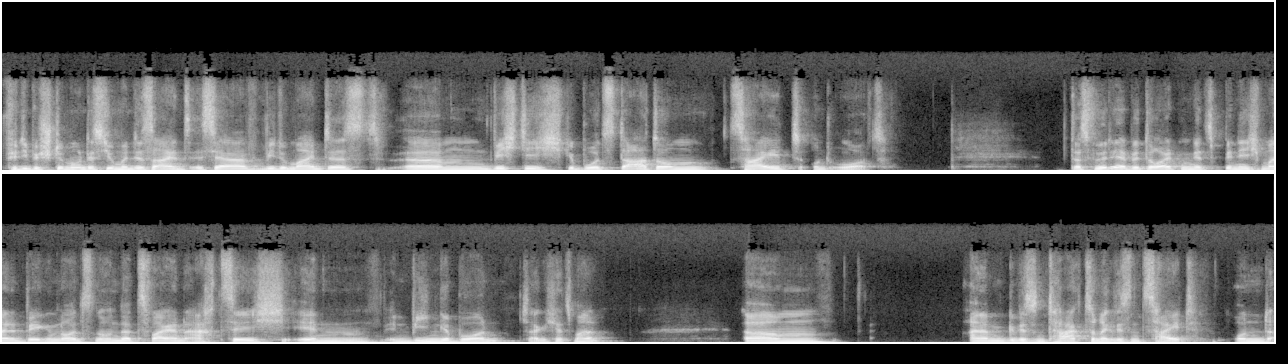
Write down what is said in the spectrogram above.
für die Bestimmung des Human Designs ist ja, wie du meintest, ähm, wichtig Geburtsdatum, Zeit und Ort. Das würde ja bedeuten, jetzt bin ich meinetwegen 1982 in, in Wien geboren, sage ich jetzt mal. Ähm, einem gewissen Tag zu einer gewissen Zeit und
